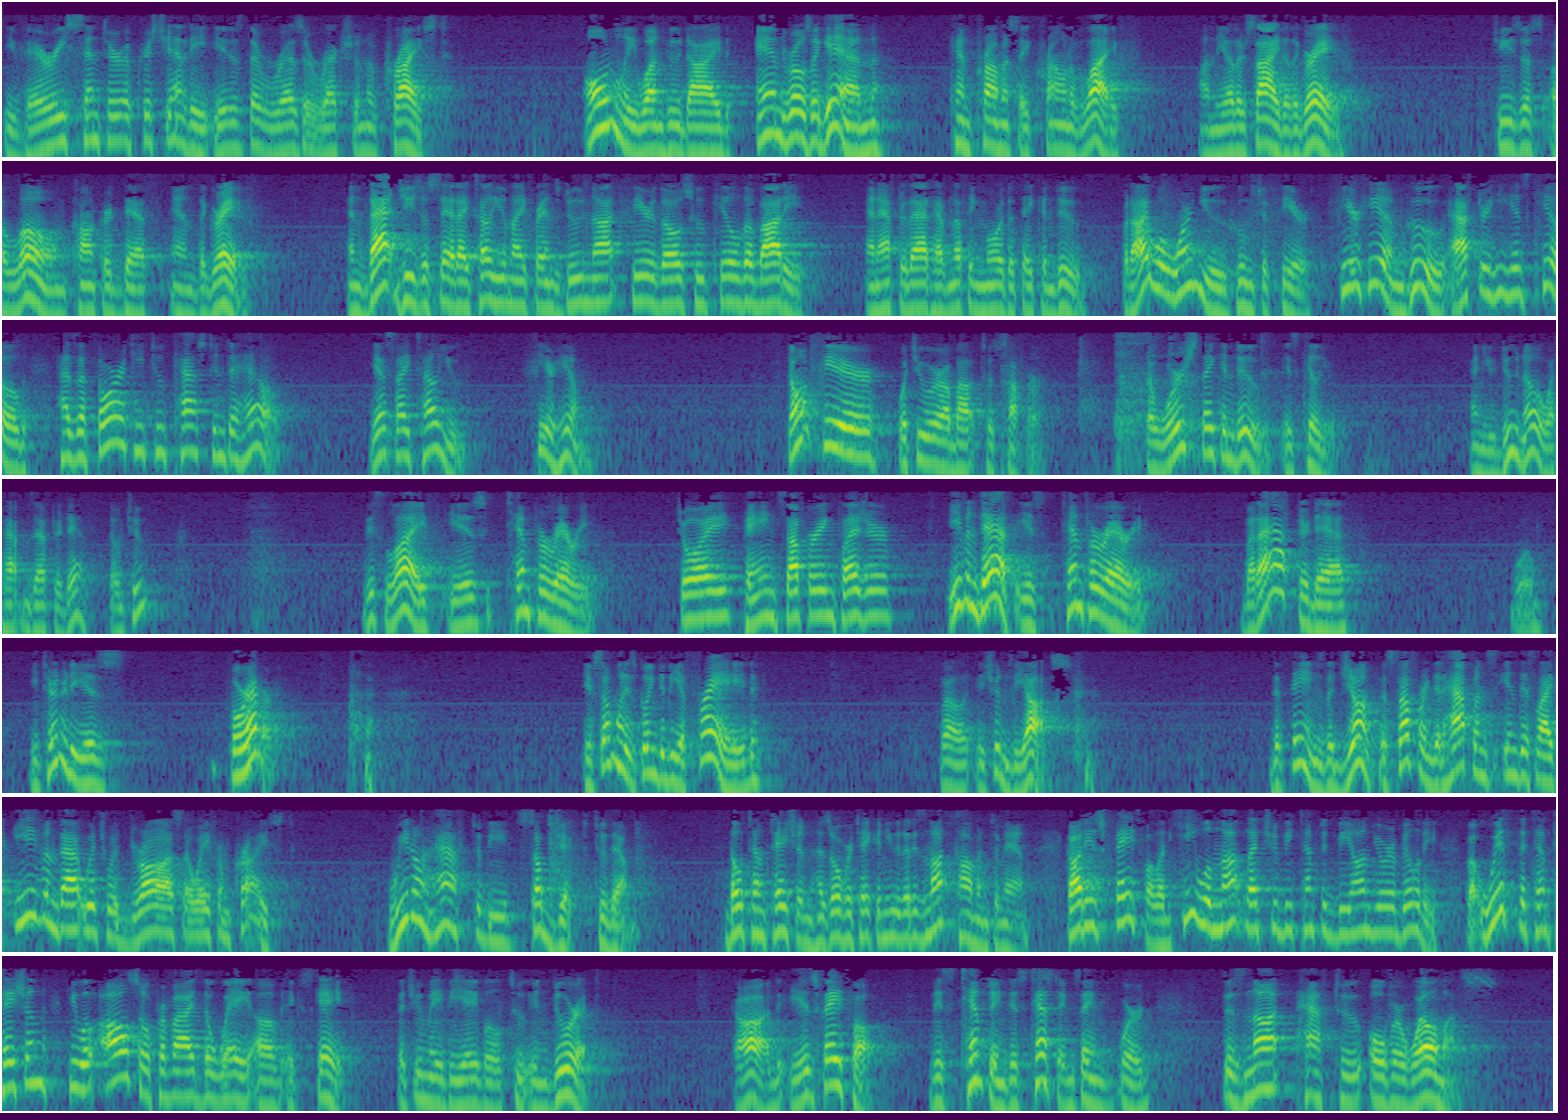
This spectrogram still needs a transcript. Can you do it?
The very center of Christianity is the resurrection of Christ. Only one who died and rose again can promise a crown of life on the other side of the grave. Jesus alone conquered death and the grave. And that, Jesus said, I tell you, my friends, do not fear those who kill the body, and after that have nothing more that they can do. But I will warn you whom to fear. Fear him who, after he has killed, has authority to cast into hell. Yes, I tell you, fear him. Don't fear what you are about to suffer. The worst they can do is kill you. And you do know what happens after death, don't you? This life is temporary. Joy, pain, suffering, pleasure, even death is temporary. But after death, well, eternity is forever. if someone is going to be afraid, well, it shouldn't be us. the things, the junk, the suffering that happens in this life, even that which would draw us away from Christ, we don't have to be subject to them. No temptation has overtaken you that is not common to man. God is faithful, and He will not let you be tempted beyond your ability. But with the temptation, He will also provide the way of escape, that you may be able to endure it. God is faithful. This tempting, this testing, same word, does not have to overwhelm us.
